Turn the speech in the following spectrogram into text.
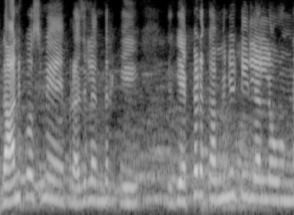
దానికోసమే ప్రజలందరికీ ఎక్కడ కమ్యూనిటీలలో ఉన్న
